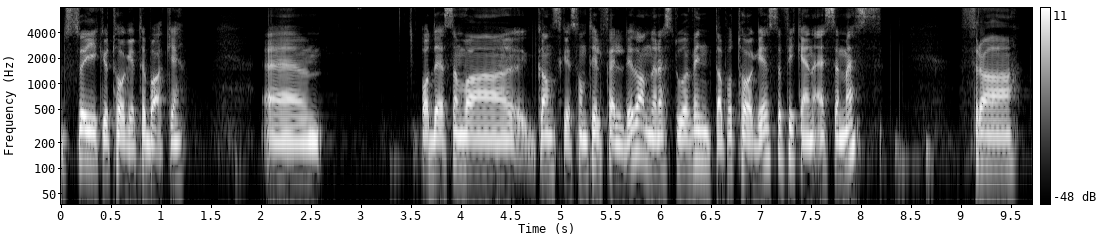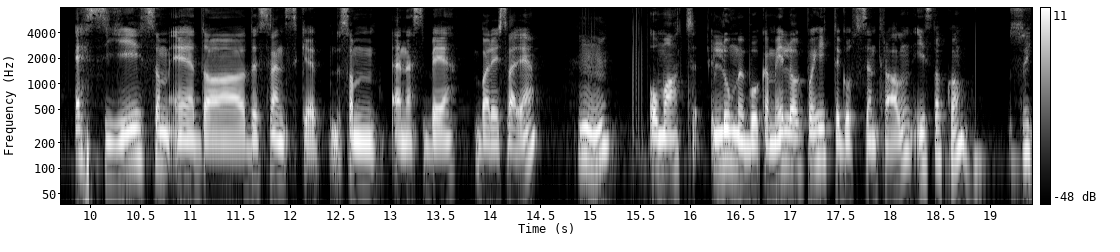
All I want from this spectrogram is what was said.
Så gikk jo toget tilbake. Um, og det som var ganske sånn tilfeldig, da, når jeg sto og venta på toget, så fikk jeg en SMS fra SJ, som er da det svenske som NSB, bare i Sverige, om at lommeboka mi lå på Hittegodssentralen i Stockholm. Så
